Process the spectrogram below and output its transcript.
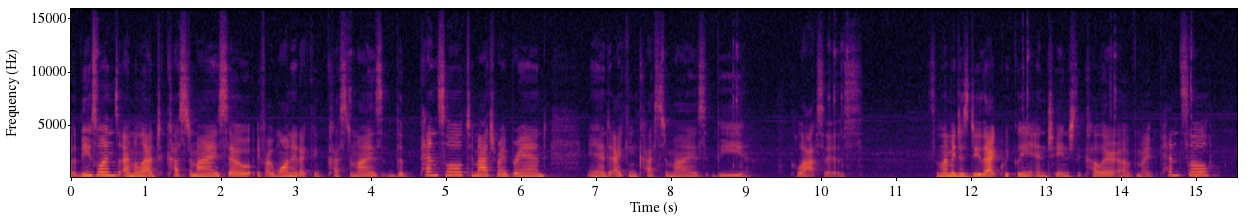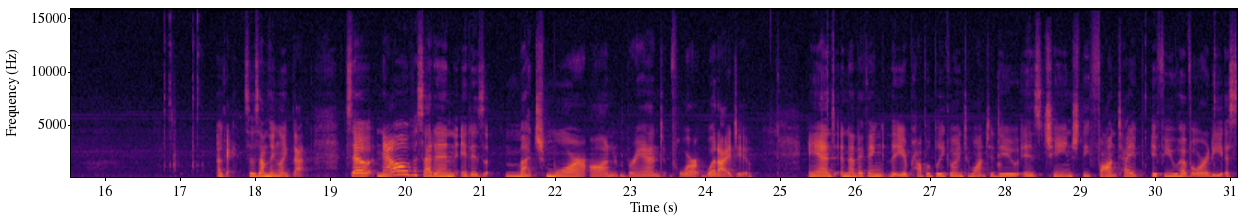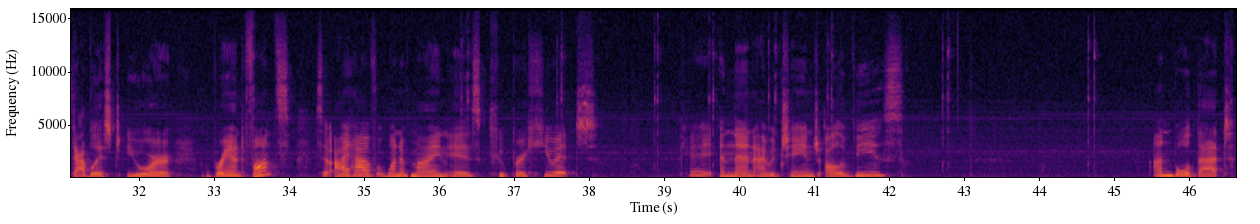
But these ones I'm allowed to customize. So if I wanted, I can customize the pencil to match my brand and I can customize the glasses. So let me just do that quickly and change the color of my pencil. Okay, so something like that. So now all of a sudden it is much more on brand for what I do. And another thing that you're probably going to want to do is change the font type if you have already established your brand fonts. So I have one of mine is Cooper Hewitt. Okay, and then I would change all of these. Unbold that.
